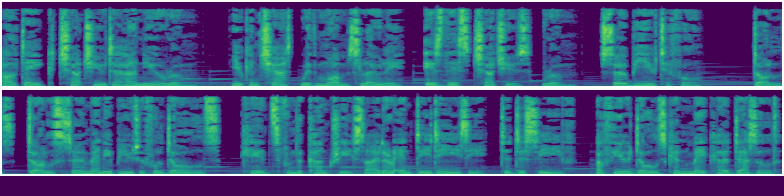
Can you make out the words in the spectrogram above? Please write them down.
I'll take Chachu to her new room. You can chat with mom slowly. Is this Chachu's room? So beautiful. Dolls, dolls, so many beautiful dolls. Kids from the countryside are indeed easy to deceive. A few dolls can make her dazzled.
